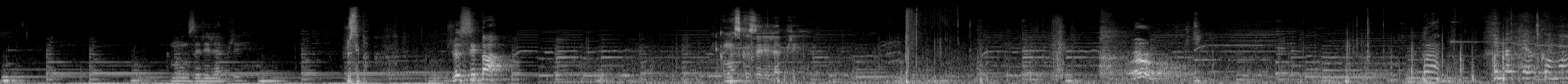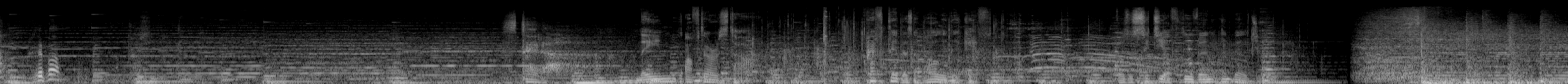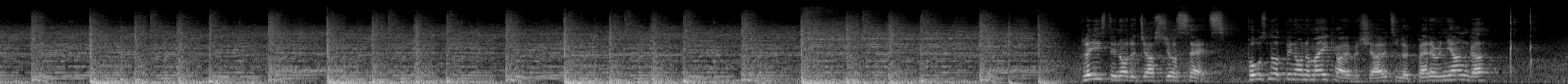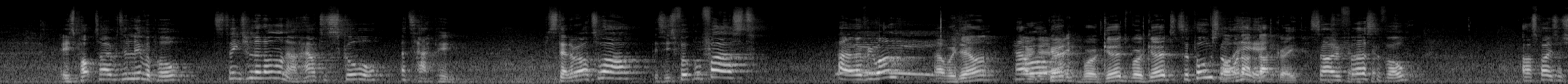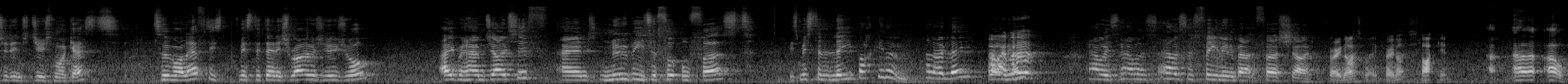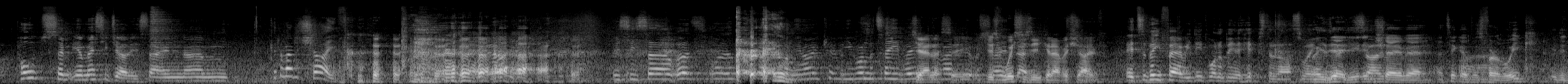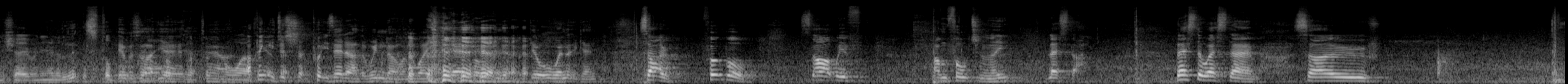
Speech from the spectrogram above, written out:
Comment vous allez l'appeler? Je sais pas. Je sais pas Et comment est-ce que vous allez l'appeler? On m'appelle comment? Je sais pas. Stella. named after a star, crafted as a holiday gift for the city of Leuven in Belgium. Please do not adjust your sets. Paul's not been on a makeover show to look better and younger. He's popped over to Liverpool to teach Lallana how to score a tap in. Stella Artois, this is Football First. Hello, everyone. How we doing? How are we? Good. We're good. We're good. So Paul's Well, not we're here. not that great. So first of all, I suppose I should introduce my guests. To my left is Mr. Dennis Rowe, as usual. Abraham Joseph and newbie to football first is Mr. Lee Buckingham. Hello, Lee. Hi, Welcome. Matt. How is how is how is the feeling about the first show? Very nice, mate. Very nice. Like it. Uh, oh, Paul sent me a message earlier saying, um, could have had a shave. this is, uh, what's, what's on, you know, can- you on the TV? could have had Jealousy. little Just shave wishes there. he could have a shave. Eh, to be fair, he did want to be a hipster last week. Well, he didn't did. He didn't So shave. Uh, I think it was for a week. He didn't shave, and he had a little stubble. It was like, yeah, It took him yeah. a while I think he get just put his head out the window on the way to the airport and it all went again. So, football. Start with, unfortunately, Leicester. Leicester West Ham. So,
